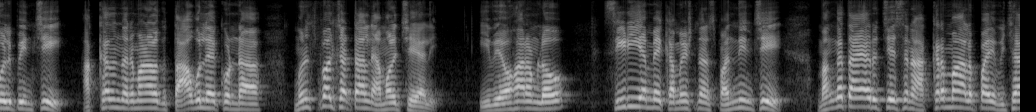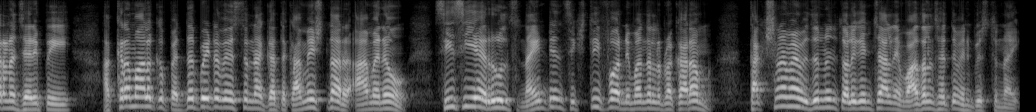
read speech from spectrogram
గొలిపించి అక్రమ నిర్మాణాలకు తావు లేకుండా మున్సిపల్ చట్టాలను అమలు చేయాలి. ఈ వ్యవహారంలో సిడిఎంఏ కమిషనర్ స్పందించి మంగ తయారు చేసిన అక్రమాలపై విచారణ జరిపి అక్రమాలకు పెద్దపీట వేస్తున్న గత కమిషనర్ ఆమెను CCA rules nineteen sixty four నిబంధనల ప్రకారం తక్షణమే విధుల నుంచి తొలగించాలనే వాదనలు సైతం వినిపిస్తున్నాయి.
